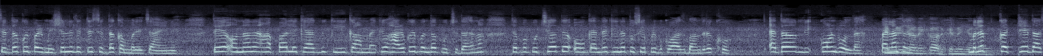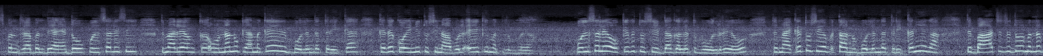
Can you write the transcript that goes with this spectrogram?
ਸਿੱਧਾ ਕੋਈ ਪਰਮਿਸ਼ਨ ਨਹੀਂ ਲਿੱਤੀ ਸਿੱਧਾ ਕਮਰੇ 'ਚ ਆਏ ਨੇ। ਅਤੇ ਉਹਨਾਂ ਨੇ ਆਪਾਂ ਲੈ ਕੇ ਵੀ ਕੀ ਕੰਮ ਹੈ ਕਿ ਉਹ ਹਰ ਕੋਈ ਬੰਦਾ ਪੁੱਛਦਾ ਹੈ ਨਾ। ਅਤੇ ਆਪਾਂ ਪੁੱਛਿਆ ਅਤੇ ਉਹ ਕਹਿੰਦੇ ਕਿ ਨਾ ਤੁਸੀਂ ਆਪਣੀ ਬਕਵਾਸ ਬੰਦ ਰੱਖੋ। ਐਦਾਂ ਕੌਣ ਬੋਲਦਾ? ਹੈ ਪਹਿਲਾਂ ਕਿੰਨੇ ਤਾਂ ਜਾਣੇ ਘਰ ਕਿੰਨੇ ਜਾਣੇ? ਮਤਲਬ ਇਕੱਠੇ 10 15 ਬੰਦੇ ਆਏ ਆ ਦੋ ਪੁਲਿਸ ਵਾਲੇ ਸੀ ਤੇ ਮੈਂ ਅੰਕ ਉਹਨਾਂ ਨੂੰ ਕਿਹਾ ਮੈਂ ਕਿ ਇਹ ਬੋਲਣ ਦਾ ਤਰੀਕਾ ਹੈ। ਕਹਿੰਦੇ ਕੋਈ ਨਹੀਂ ਤੁਸੀਂ ਨਾ ਬੋਲੋ। ਇਹ ਕੀ ਮਤਲਬ ਹੋਇਆ? ਪੁਲਿਸ ਵਾਲੇ ਹੋ ਕੇ ਵੀ ਤੁਸੀਂ ਇੱਦਾਂ ਗਲਤ ਬੋਲ ਰਹੇ ਹੋ ਤੇ ਮੈਂ ਕਿਹਾ ਤੁਸੀਂ ਅਬ- ਤੁਹਾਨੂੰ ਬੋਲਣ ਦਾ ਤਰੀਕਾ ਨਹੀਂ ਹੈਗਾ? ਤੇ ਬਾਅਦ ਚ ਜਦੋਂ ਮਤਲਬ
